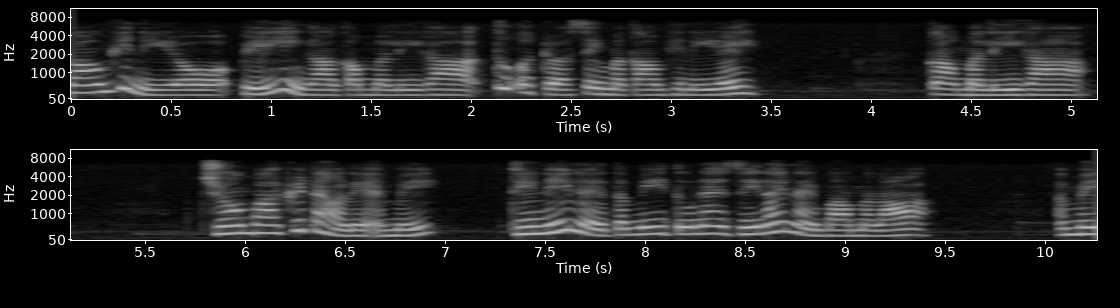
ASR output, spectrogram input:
ကောင်းဖြစ်နေတော့ဘေးရင်ကကောင်မလေးကသူ့အတွက်စိတ်မကောင်းဖြစ်နေတယ်။ကောင်မလေးကဂျွန်ဘာဖြစ်တာလဲအမေဒီနေ့လေသမီးသူနဲ့ဈေးလိုက်နိုင်ပါမလား။အမေ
